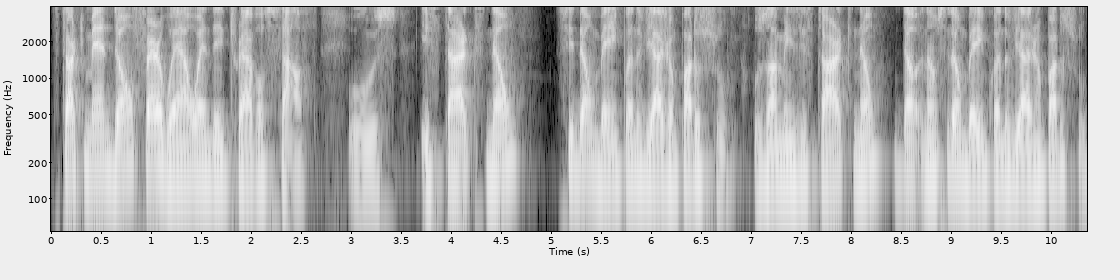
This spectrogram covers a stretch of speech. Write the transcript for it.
Stark men don't fare well when they travel south. Os Starks não se dão bem quando viajam para o sul. Os homens Stark não, não, não se dão bem quando viajam para o sul.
